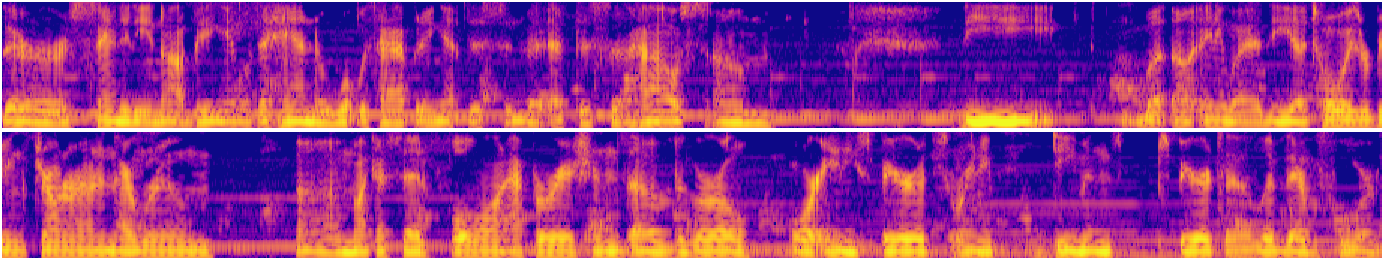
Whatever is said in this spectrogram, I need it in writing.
their sanity not being able to handle what was happening at this at this uh, house. Um, the but uh, anyway, the uh, toys were being thrown around in that room. Um, like I said, full-on apparitions of the girl or any spirits or any demons, spirits that lived there before.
